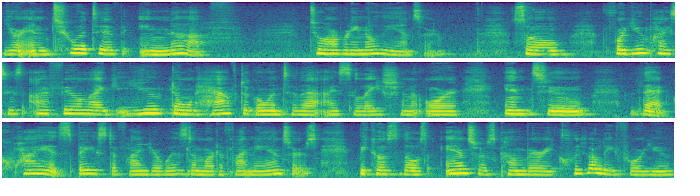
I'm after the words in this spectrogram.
You're intuitive enough to already know the answer. So for you Pisces, I feel like you don't have to go into that isolation or into that quiet space to find your wisdom or to find the answers because those answers come very clearly for you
